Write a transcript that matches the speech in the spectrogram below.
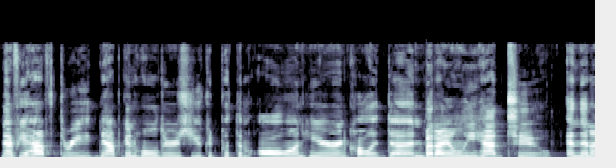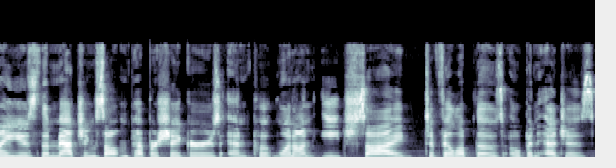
Now if you have three napkin holders you could put them all on here and call it done but I only had two. And then I used the matching salt and pepper shakers and put one on each side to fill up those open edges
